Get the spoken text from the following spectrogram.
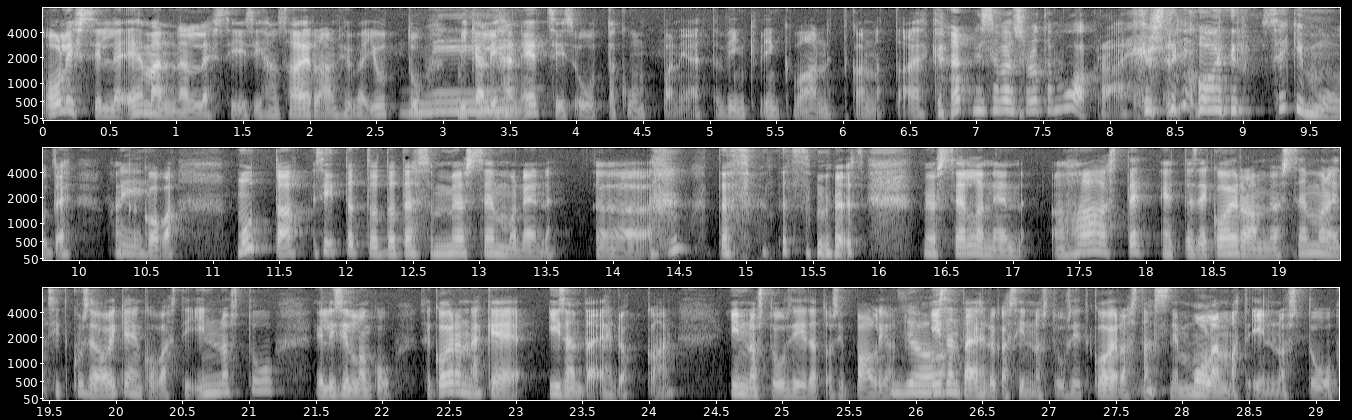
olisi sille emännälle siis ihan sairaan hyvä juttu, Niin. niin. mikäli hän etsisi uutta kumppania, että vink vink vaan, että kannattaa ehkä niin se voisi ruveta vuokraa ehkä sitten koira. Sekin muuten, aika Niin. niin. kova. Mutta sitten tota, tässä on myös semmoinen, öö, tässä, tässä on myös, myös sellainen haaste, että se koira on myös semmoinen, että sitten kun se oikein kovasti innostuu, eli silloin kun se koira näkee isäntäehdokkaan, innostuu siitä tosi paljon. Joo. Isäntäehdokas innostuu siitä koirasta, ne molemmat innostuu.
